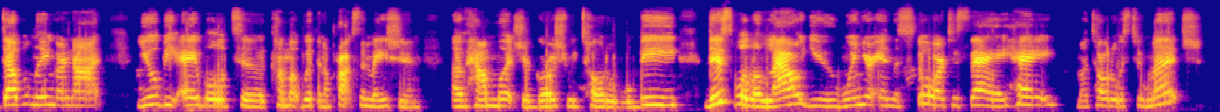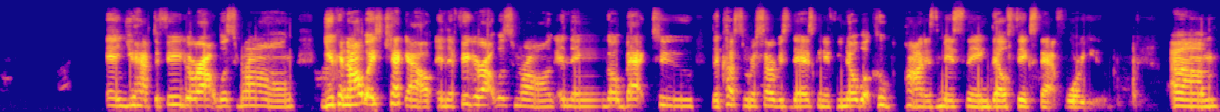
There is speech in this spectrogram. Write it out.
doubling or not, you'll be able to come up with an approximation of how much your grocery total will be. This will allow you, when you're in the store, to say, hey, my total is too much and you have to figure out what's wrong, you can always check out and then figure out what's wrong and then go back to the customer service desk. And if you know what coupon is missing, they'll fix that for you. Um,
